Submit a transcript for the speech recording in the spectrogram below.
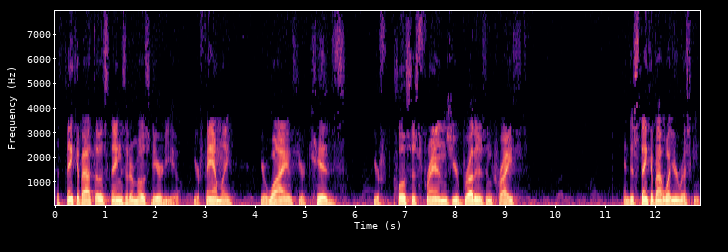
to think about those things that are most dear to you. Your family, your wives, your kids, your closest friends, your brothers in Christ. And just think about what you're risking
